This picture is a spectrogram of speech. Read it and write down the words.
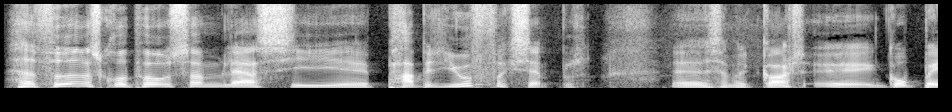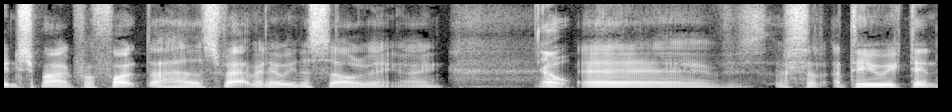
havde fødderne skruet på, som lad os sige øh, Papet Youth for eksempel, øh, som et godt, øh, en god benchmark for folk, der havde svært ved at lave indersideafleveringer, ikke? Jo. Øh, så, og det er jo ikke den,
